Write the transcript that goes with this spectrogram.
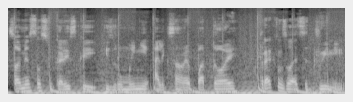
совместно с вокалисткой из Румынии Александрой Батой. Трек называется Dreaming.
